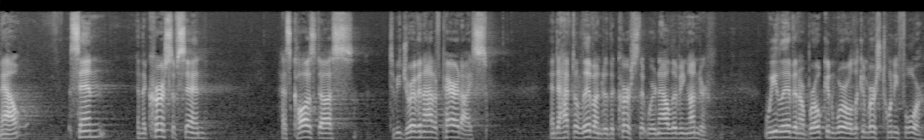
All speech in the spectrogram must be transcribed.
Now, sin and the curse of sin has caused us to be driven out of paradise and to have to live under the curse that we're now living under. We live in a broken world. Look in verse 24.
